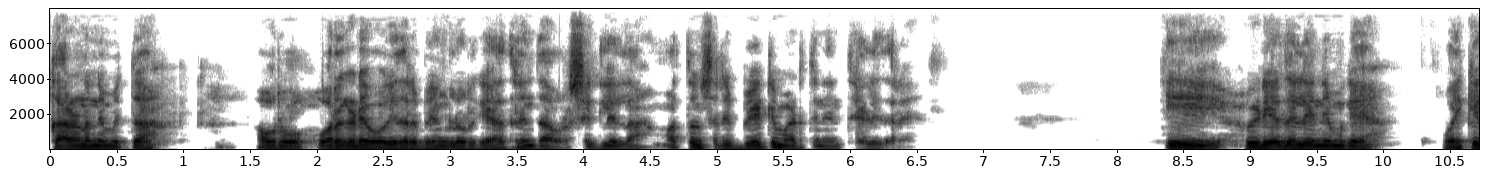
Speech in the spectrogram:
ಕಾರಣ ನಿಮಿತ್ತ ಅವರು ಹೊರಗಡೆ ಹೋಗಿದ್ದಾರೆ ಬೆಂಗಳೂರಿಗೆ, ಅದರಿಂದ ಅವ್ರು ಸಿಗ್ಲಿಲ್ಲ. ಮತ್ತೊಂದ್ಸರಿ ಭೇಟಿ ಮಾಡ್ತೀನಿ ಅಂತ ಹೇಳಿದ್ದಾರೆ ಈ ವಿಡಿಯೋದಲ್ಲಿ ನಿಮಗೆ ವೈ ಕೆ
